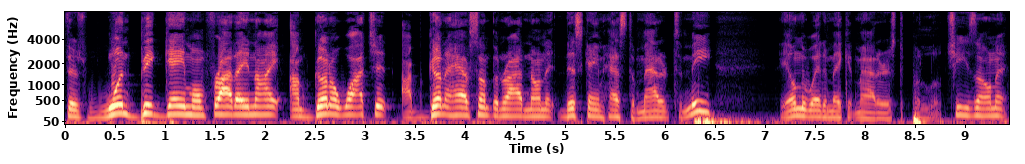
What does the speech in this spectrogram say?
There's one big game on Friday night. I'm gonna watch it. I'm gonna have something riding on it. This game has to matter to me. The only way to make it matter is to put a little cheese on it,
